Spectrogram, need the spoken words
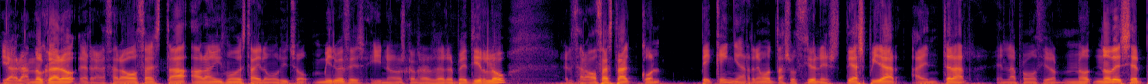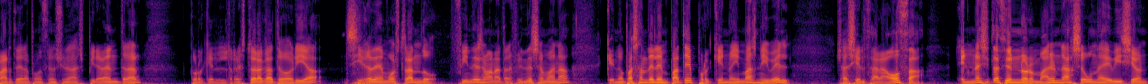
Y hablando claro, el Real Zaragoza está ahora mismo está, y lo hemos dicho mil veces y no nos cansamos de repetirlo. El Zaragoza está con pequeñas, remotas opciones de aspirar a entrar en la promoción, no, no de ser parte de la promoción, sino de aspirar a entrar, porque el resto de la categoría sigue demostrando fin de semana tras fin de semana que no pasan del empate porque no hay más nivel. O sea, si el Zaragoza, en una situación normal, en una segunda división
